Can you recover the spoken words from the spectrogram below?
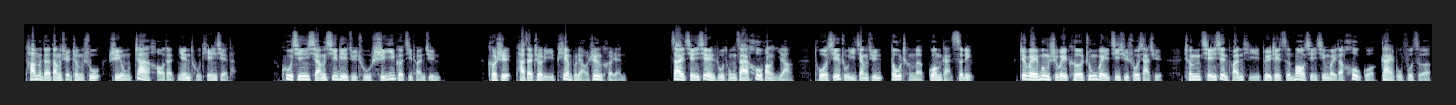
他们的当选证书是用战壕的粘土填写的。库钦详细列举出十一个集团军，可是他在这里骗不了任何人。在前线如同在后方一样。妥协主义将军都成了光杆司令。这位孟什维克中尉继续说下去，称前线团体对这次冒险行为的后果概不负责，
